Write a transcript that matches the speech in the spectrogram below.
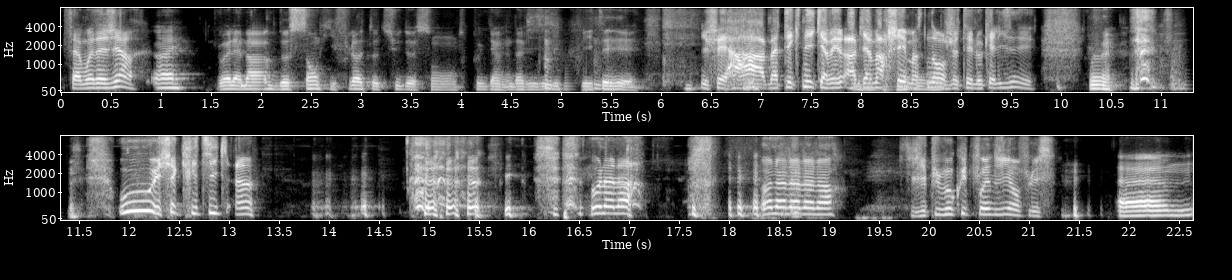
C'est à moi d'agir. Ouais. Je vois la marque de sang qui flotte au-dessus de son truc d'in- d'invisibilité. Il fait Ah, ma technique avait, a bien marché, maintenant je t'ai localisé. Ouais. Ouh, échec critique 1. oh là là. Oh là là là là. J'ai plus beaucoup de points de vie en plus. Euh,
